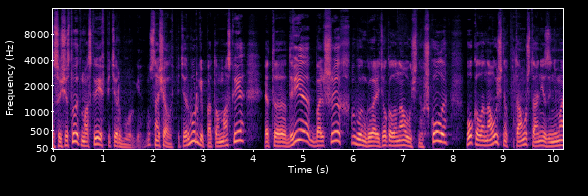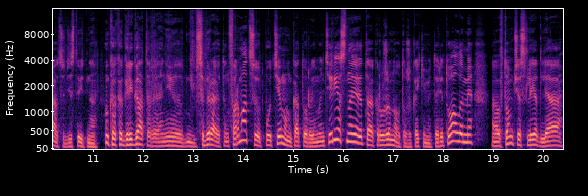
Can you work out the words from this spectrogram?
существует в Москве и в Петербурге. Ну, сначала в Петербурге, потом в Москве. Это две больших, ну, будем говорить, околонаучных школы, около научных, потому что они занимаются действительно, ну, как агрегаторы, они собирают информацию по темам, которые им интересны. Это окружено тоже какими-то ритуалами, а, в том числе для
